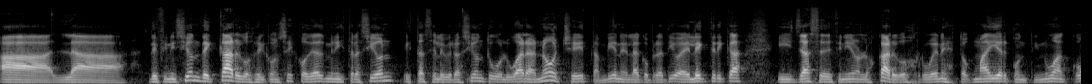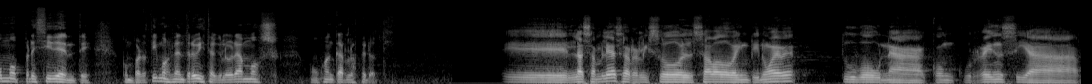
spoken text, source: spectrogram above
a la definición de cargos del Consejo de Administración, esta celebración tuvo lugar anoche también en la cooperativa eléctrica y ya se definieron los cargos. Rubén Stockmayer continúa como presidente. Compartimos la entrevista que logramos con Juan Carlos Perotti. Eh, la asamblea se realizó el sábado 29, tuvo una concurrencia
